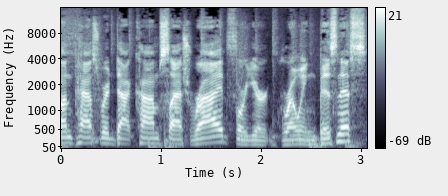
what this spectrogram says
1password.com slash ride for your growing business.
